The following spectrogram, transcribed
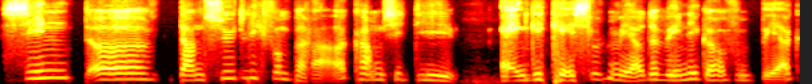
sind äh, dann südlich von Prag, haben sie die eingekesselt, mehr oder weniger auf dem Berg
